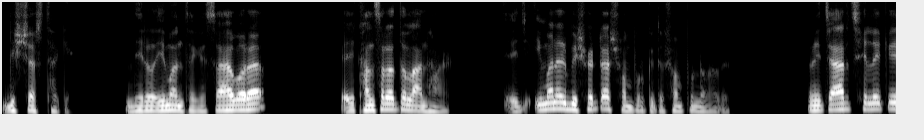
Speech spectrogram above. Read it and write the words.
বিশ্বাস থাকে, দৃঢ় ইমান থাকে। সাহাবারা এই খানসারাতুল আনহার এই যে ইমানের বিষয়টা সম্পর্কিত সম্পূর্ণভাবে। উনি চার ছেলেকে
